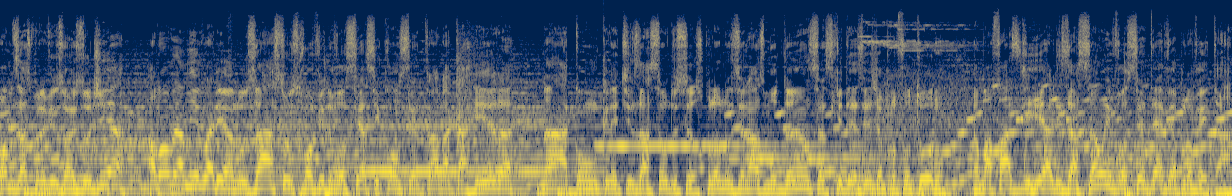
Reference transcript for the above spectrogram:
Vamos às previsões do dia? Alô, meu amigo Ariano, os astros convidam você a se concentrar na carreira, na concretização dos seus planos e nas mudanças que deseja para o futuro. É uma fase de realização e você deve aproveitar.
